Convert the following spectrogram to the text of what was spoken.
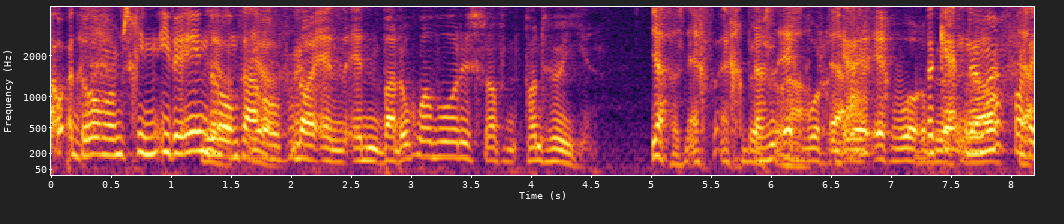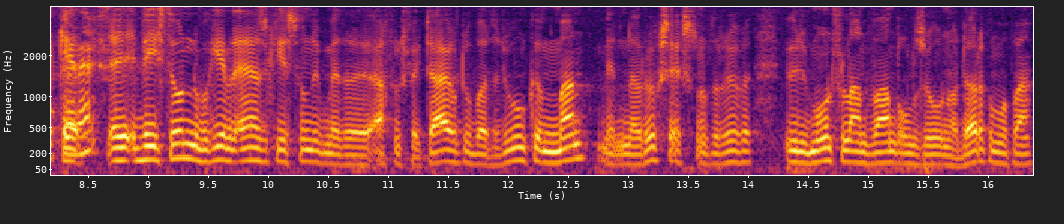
dromen misschien iedereen droomt Ja, ja. daarover. Nou, en, en wat ook wel woord is van, van het hunje. Ja, dat is een echt, echt gebeurd Dat is een echt woord, Ja. ja. echt woord Bekend nummer voor de kenners. Eh, we stonden op een gegeven moment, ergens een keer stond ik met de Achterhoek Spektakel toe wat te doen. Een man met een rugzak op de rug, uit het Mondverland wandelen zo naar Dorkum op aan.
